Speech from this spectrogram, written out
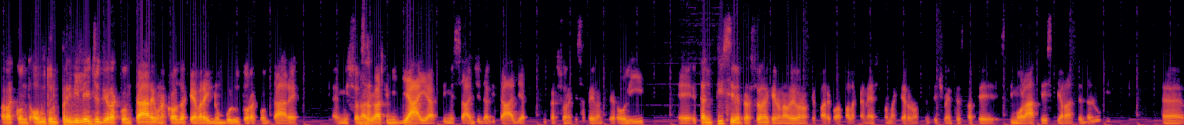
raccontare, ho avuto il privilegio di raccontare una cosa che avrei non voluto raccontare. Eh, mi sono esatto. arrivati migliaia di messaggi dall'Italia di persone che sapevano che ero lì, eh, tantissime persone che non avevano a che fare con la pallacanestro, ma che erano semplicemente state stimolate e ispirate da lui. Eh,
